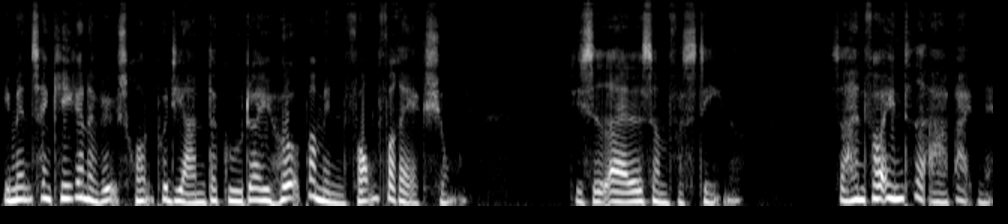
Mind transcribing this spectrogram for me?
imens han kigger nervøs rundt på de andre gutter i håb om en form for reaktion. De sidder alle som forstenet, så han får intet arbejde med.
